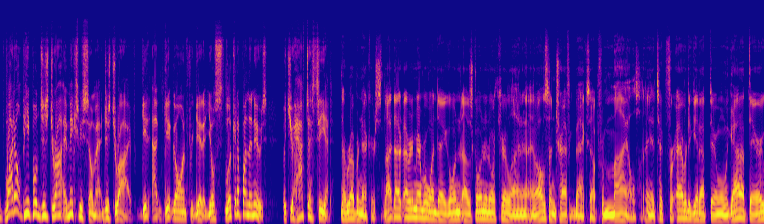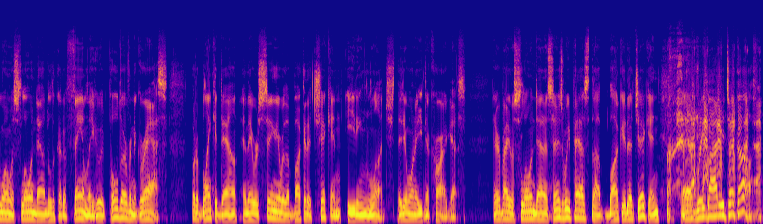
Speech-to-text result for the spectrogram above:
Why don't people just drive? It makes me so mad. Just drive. Get out, get going. Forget it. You'll look it up on the news, but you have to see it. The rubberneckers. I, I, remember one day going. I was going to North Carolina, and all of a sudden traffic backs up for miles, and it took forever to get up there. When we got up there, everyone was slowing down to look at a family who had pulled over in the grass, put a blanket down, and they were sitting there with a bucket of chicken eating lunch. They didn't want to eat in their car, I guess. And everybody was slowing down. As soon as we passed the bucket of chicken, everybody took off.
